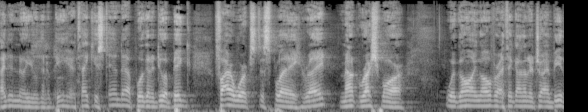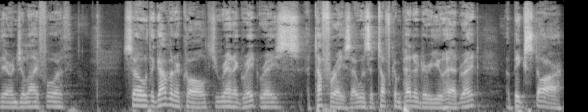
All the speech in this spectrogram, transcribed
I didn't know you were going to be here. Thank you. Stand up. We're going to do a big fireworks display, right? Mount Rushmore we're going over. I think I'm going to try and be there on July 4th. So the governor called. She ran a great race, a tough race. I was a tough competitor you had, right? A big star.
